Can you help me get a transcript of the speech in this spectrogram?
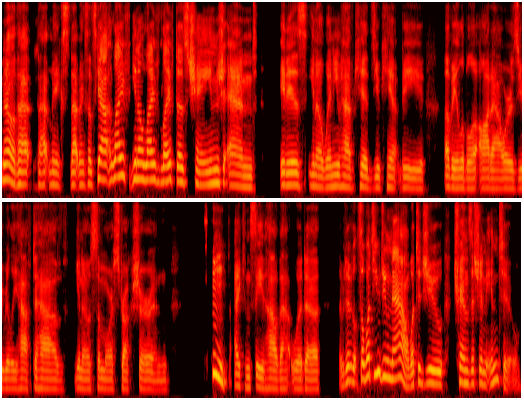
no that that makes that makes sense yeah life you know life life does change and it is you know when you have kids you can't be available at odd hours you really have to have you know some more structure and i can see how that would uh be difficult. So what do you do now? What did you transition into?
